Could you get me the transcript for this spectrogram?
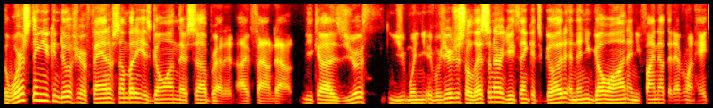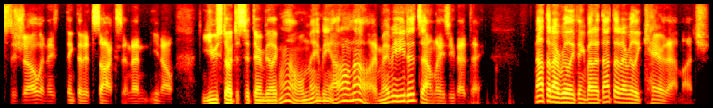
The worst thing you can do if you're a fan of somebody is go on their subreddit. I've found out because you're you, when you, if you're just a listener, you think it's good, and then you go on and you find out that everyone hates the show and they think that it sucks, and then you know you start to sit there and be like, oh, well, maybe I don't know, maybe he did sound lazy that day. Not that I really think about it. Not that I really care that much.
